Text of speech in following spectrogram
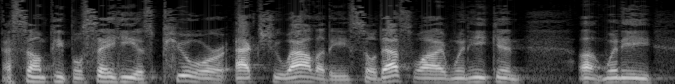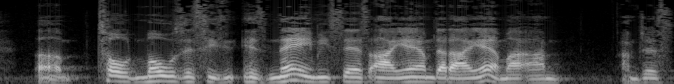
As some people say, he is pure actuality. So that's why when he can, uh, when he um, told Moses his, his, name, he says, "I am that I am." I, I'm I'm just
